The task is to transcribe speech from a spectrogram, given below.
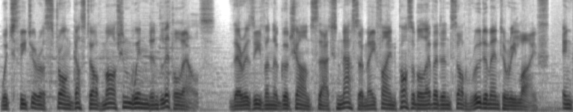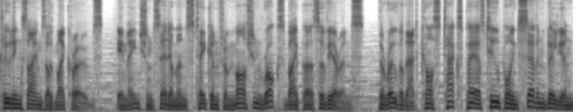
which feature a strong gust of Martian wind and little else. There is even a good chance that NASA may find possible evidence of rudimentary life, including signs of microbes, in ancient sediments taken from Martian rocks by Perseverance, the rover that cost taxpayers $2.7 billion.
